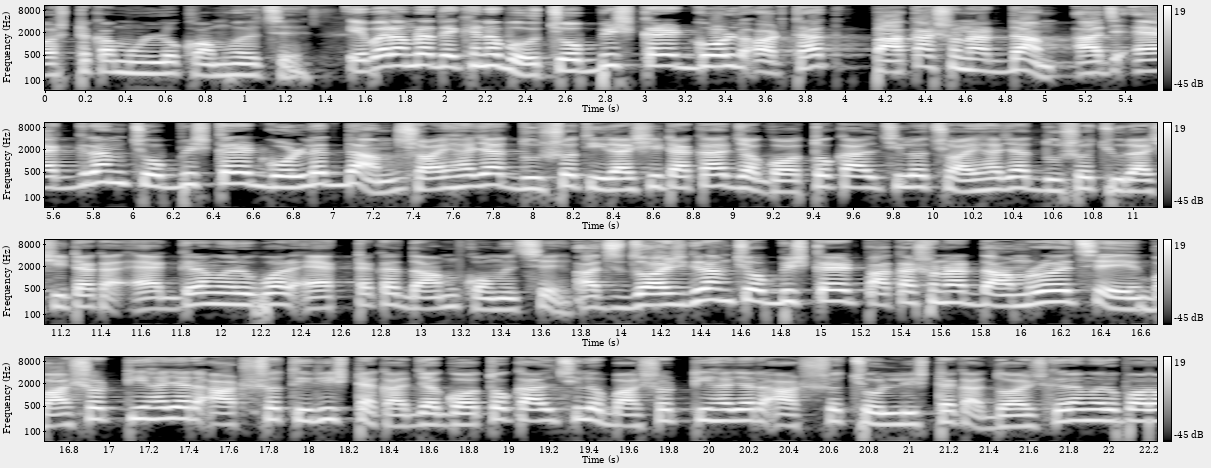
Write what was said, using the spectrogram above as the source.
দশ টাকা মূল্য কম হয়েছে। এবার আমরা দেখে নেব চব্বিশ ক্যারেট গোল্ড অর্থাৎ পাকা সোনার দাম। আজ এক গ্রাম চব্বিশ ক্যারেট গোল্ডের দাম ছয় হাজার দুশো তিরাশি টাকা, যা গতকাল ছিল ছয় হাজার দুশো চুরাশি টাকা। এক গ্রামের উপর এক টাকা দাম কমেছে। আজ দশ গ্রাম চব্বিশ ক্যারেট পাকা সোনার দাম রয়েছে বাষট্টি হাজার আটশো তিরিশ টাকা, যা গতকাল ছিল বাষট্টি হাজার আটশো চল্লিশ টাকা, দশ গ্রামের উপর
